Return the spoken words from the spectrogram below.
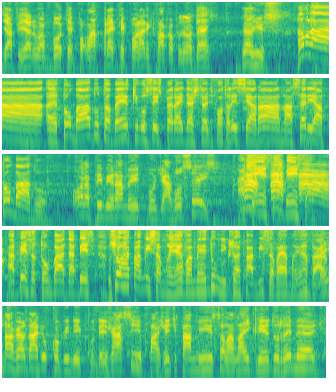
Já fizeram uma, boa uma pré-temporada que foi a Copa do Nordeste. É isso. Vamos lá, é, tombado também, o que você espera aí da estreia de Fortaleza e Ceará na Série A, tombado. Ora, primeiramente, bom dia a vocês. A benção, a benção, a benção tombada, a benção. O senhor vai pra missa amanhã? Vai amanhã é domingo, o senhor vai pra missa, vai amanhã, É, vai? na verdade, eu combinei com o Dejaci pra gente ir pra missa lá na igreja do remédio.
